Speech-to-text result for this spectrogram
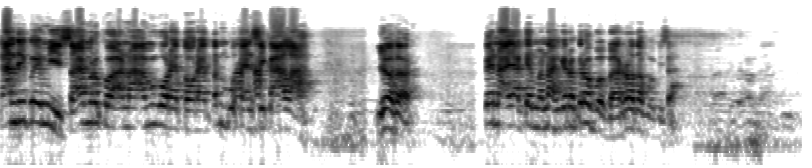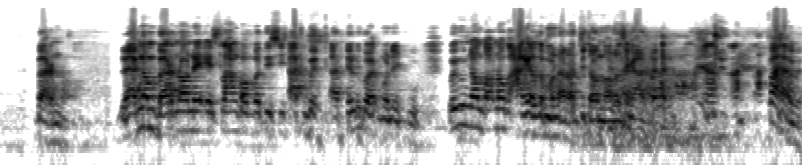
Nganti kowe misah mergo anakmu kok retoreten potensi kalah. Ya kan kowe nak yakin menang kira-kira mbok baro ta mbok pisah? Barno. Lah ngembarno ne Islam kompetisi aku batil koyo ngono iku. Kowe nyontokno kok angel temen ora dicontohno sing paham?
